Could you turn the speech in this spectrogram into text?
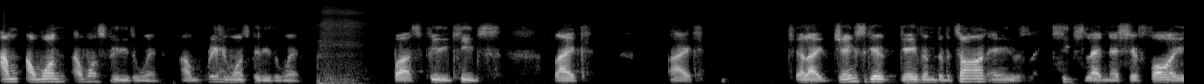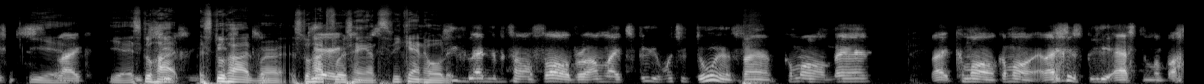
I'm, I want I want Speedy to win I really want Speedy to win but Speedy keeps like like like Jinx gave, gave him the baton and he was like keeps letting that shit fall he's Yeah. like Yeah, it's too hot. keeps- he It's too hot, bro. It's too hot for his hands. He can't hold it. keep letting the baton fall, bro. I'm like, Speedy, what you doing, fam? Come on, man. Like, come on, come on. And like, Speedy asked him about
